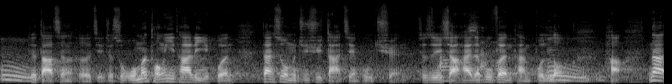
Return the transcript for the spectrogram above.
嗯，就达成了和解，就是我们同意他离婚，但是我们继续打监护权，就是小孩的部分谈不拢。好，那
